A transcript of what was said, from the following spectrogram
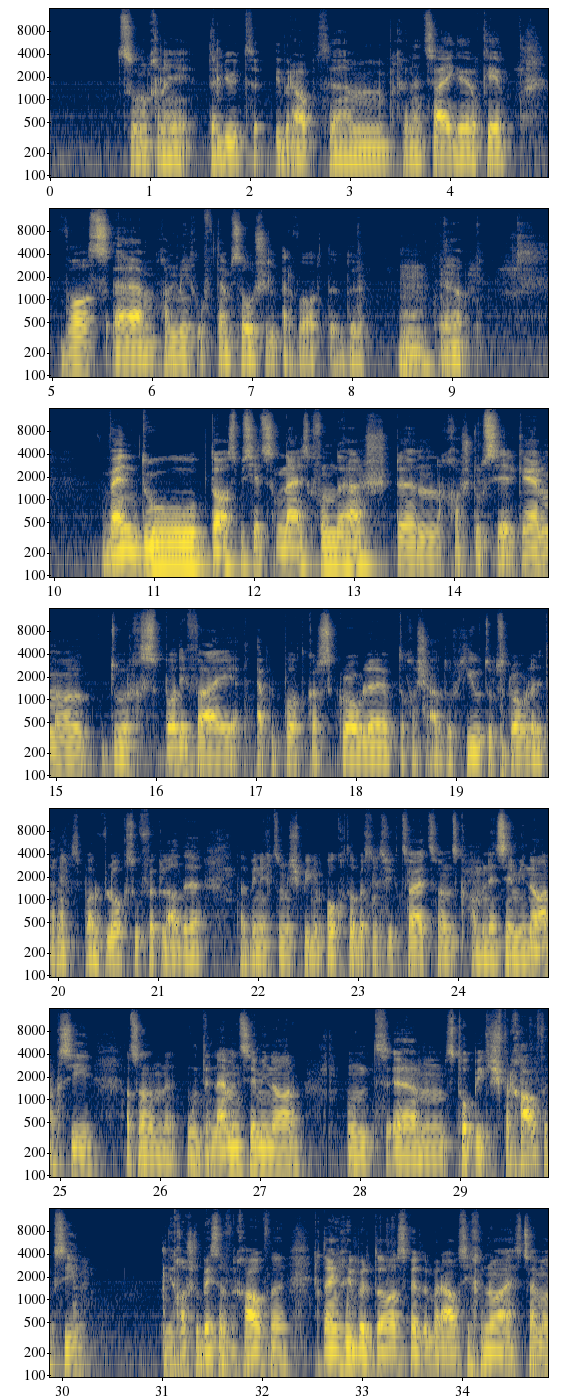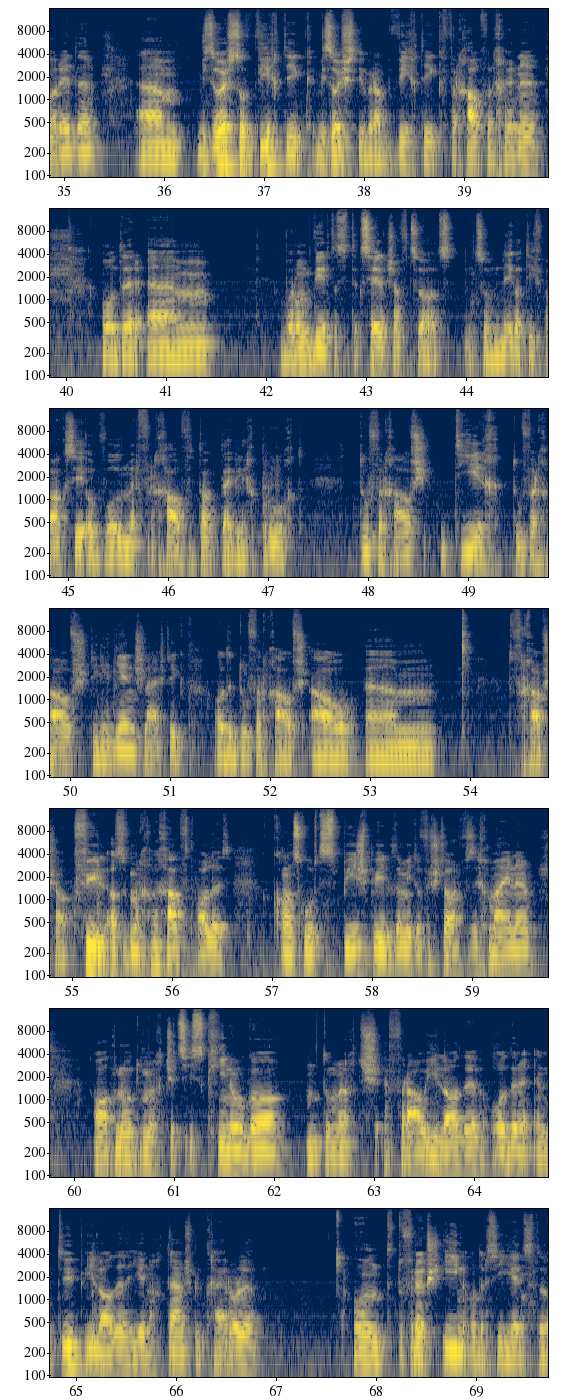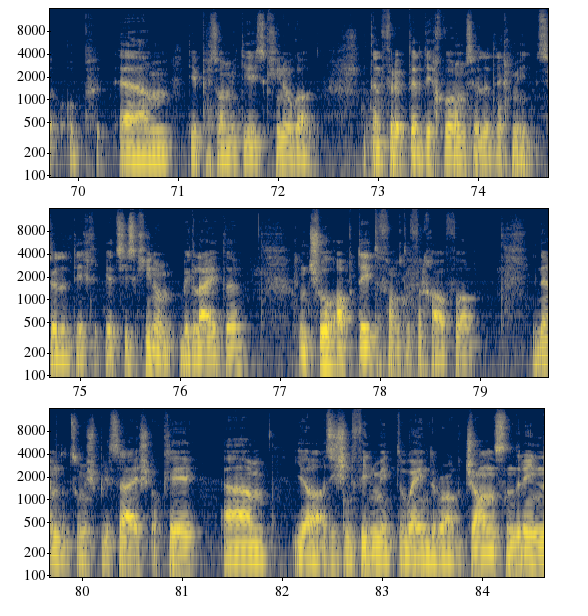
um den Leuten überhaupt ähm, können zeigen, okay, was ähm, kann mich auf dem Social erwarten, oder? Mhm. Ja. Wenn du das bis jetzt nice gefunden hast, dann kannst du sehr gerne mal durch Spotify, Apple Podcasts scrollen. Du kannst auch durch YouTube scrollen. Dort habe ich ein paar Vlogs hochgeladen. Da bin ich zum Beispiel im Oktober 2022 an einem Seminar, gewesen, also an einem Unternehmensseminar. Und ähm, das Topic war Verkaufen. Gewesen. Wie kannst du besser verkaufen? Ich denke, über das werden wir auch sicher noch ein, zwei Mal reden. Ähm, wieso ist es so wichtig, wieso ist es überhaupt wichtig, verkaufen können? Oder ähm, warum wird das in der Gesellschaft so, als, so negativ angesehen, obwohl man Verkaufen tagtäglich braucht? Du verkaufst dich, du verkaufst deine Dienstleistung oder du verkaufst auch, ähm, du verkaufst auch Gefühl. Also man verkauft alles. Ganz kurzes Beispiel, damit du verstehst, was ich meine. Angenommen, du möchtest jetzt ins Kino gehen und du möchtest eine Frau einladen oder einen Typ einladen, je nachdem, spielt keine Rolle und du fragst ihn oder sie jetzt, ob ähm, die Person mit dir ins Kino geht. Und dann fragt er dich, warum soll er dich, soll er dich jetzt ins Kino begleiten. Und schon ab fängt der Verkauf an. Indem du zum Beispiel sagst, okay, ähm, ja, es ist ein Film mit Dwayne The Rock Johnson drin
